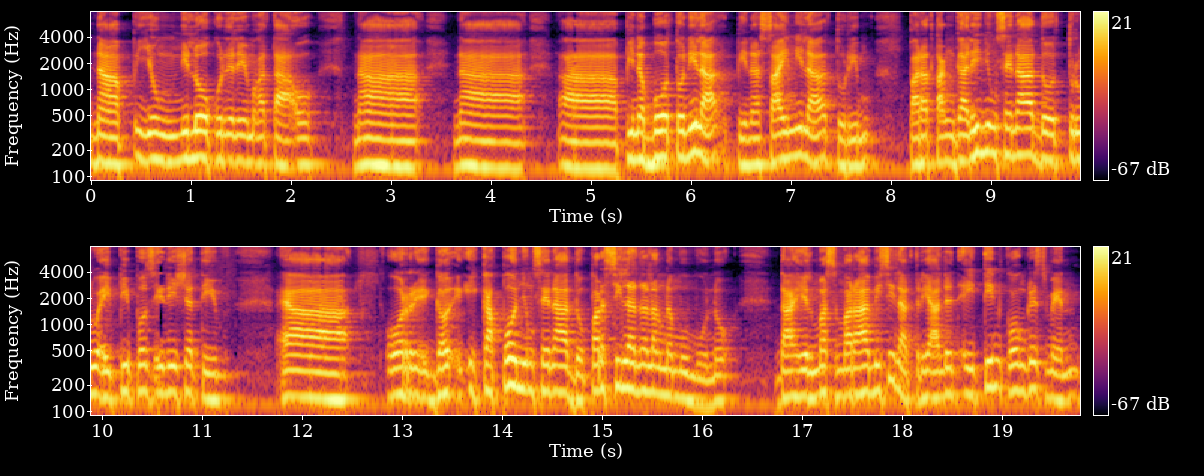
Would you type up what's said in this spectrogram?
Na yung niloko nila yung mga tao na na ah, pinaboto nila, pinasign nila to rem- para tanggalin yung Senado through a people's initiative ah, or ikapon yung Senado para sila na lang namumuno dahil mas marami sila 318 congressmen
